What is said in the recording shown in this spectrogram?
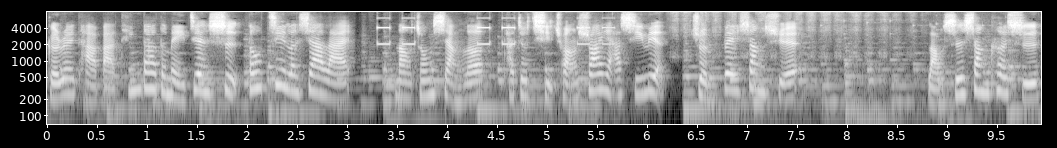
格瑞塔把听到的每件事都记了下来。闹钟响了，他就起床刷牙洗脸，准备上学。老师上课时，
